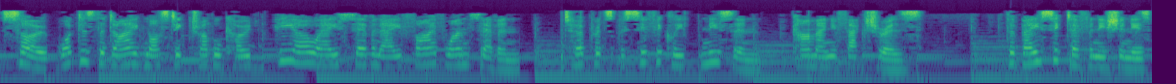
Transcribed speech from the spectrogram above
So, what does the diagnostic trouble code P0A7A517 interpret specifically Nissan car manufacturers? The basic definition is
